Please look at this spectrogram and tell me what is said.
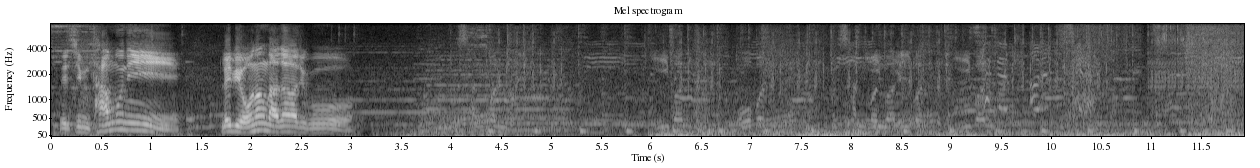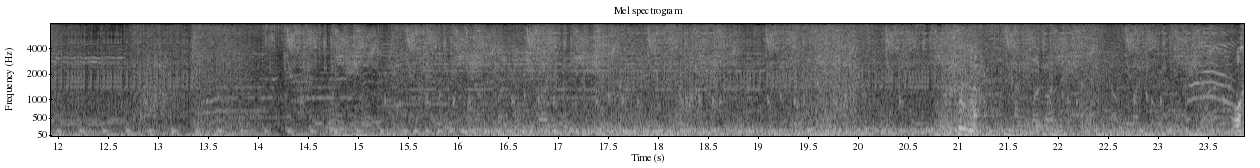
근데 지금 다문이 랩이 워낙 낮아가지고 3번 2번 5번 3번 1번 2번 와,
